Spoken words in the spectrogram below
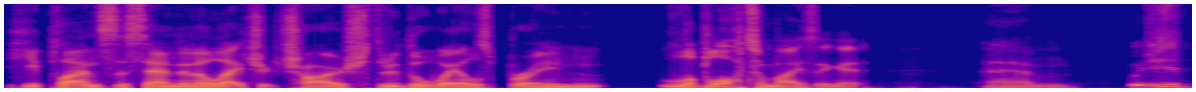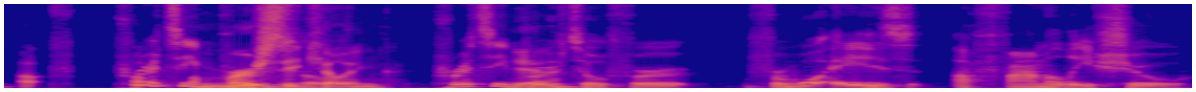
he plans to send an electric charge through the whale's brain, lobotomizing it. Um, Which is A- pretty a mercy brutal. killing. Pretty Yeah. brutal for for what is a family show.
